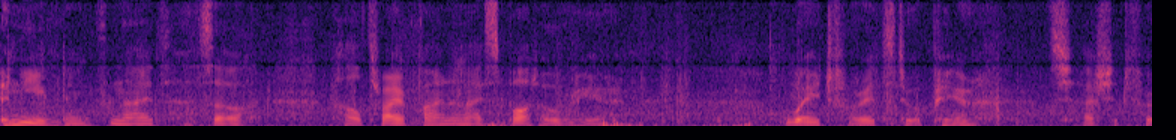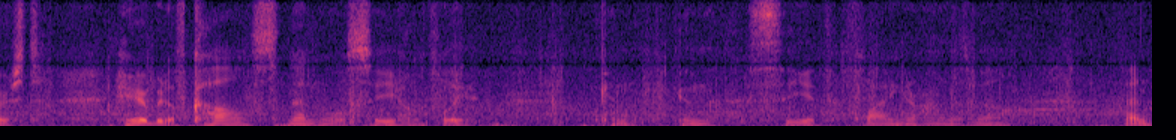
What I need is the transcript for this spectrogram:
in the evening tonight, so I'll try and find a nice spot over here wait for it to appear. I should first hear a bit of calls, then we'll see, hopefully can, can see it flying around as well. And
